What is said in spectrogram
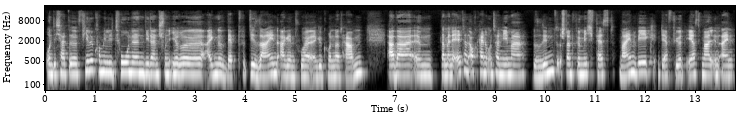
und ich hatte viele Kommilitonen, die dann schon ihre eigene Webdesign-Agentur äh, gegründet haben. Aber ähm, da meine Eltern auch keine Unternehmer sind, stand für mich fest, mein Weg, der führt erstmal in ein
